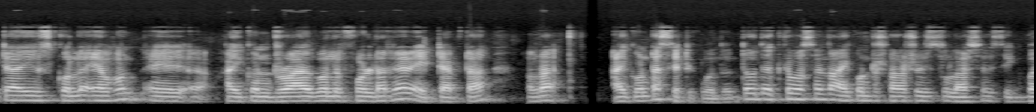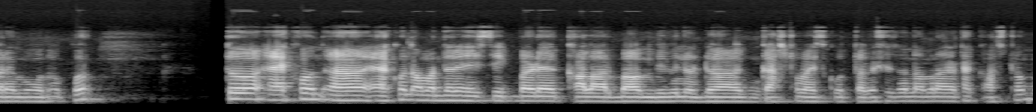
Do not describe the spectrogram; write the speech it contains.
এটা ইউজ করলে এখন আইকন ড্রয়াবল ফোল্ডারের এই ট্যাবটা আমরা আইকনটা সেট করে দেব তো দেখতে পাচ্ছেন আইকনটা সরাসরি চলে আসছে সিগবারের উপর। তো এখন এখন আমাদের এই সিগবারের কালার বা বিভিন্ন কাস্টমাইজ করতে হবে, সেজন্য আমরা একটা কাস্টম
